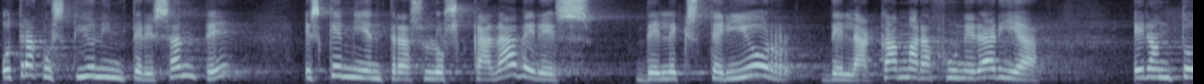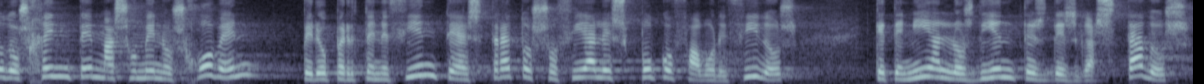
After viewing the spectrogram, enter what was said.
Otra cuestión interesante es que mientras los cadáveres del exterior de la cámara funeraria eran todos gente más o menos joven, pero perteneciente a estratos sociales poco favorecidos, que tenían los dientes desgastados,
